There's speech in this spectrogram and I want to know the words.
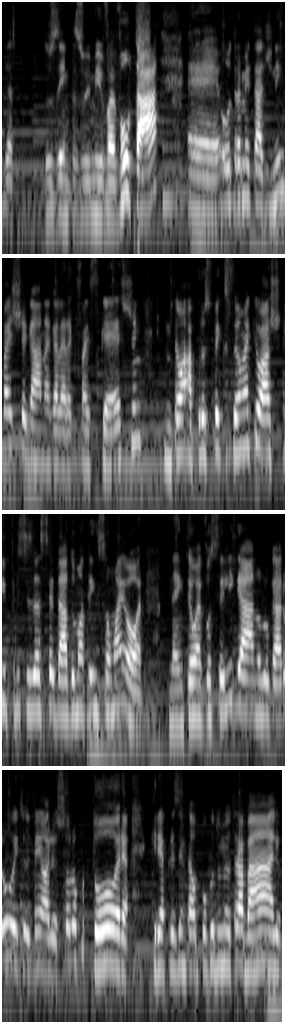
das 200 o e-mail vai voltar, é, outra metade nem vai chegar na galera que faz casting. Então a prospecção é que eu acho que precisa ser dada uma atenção maior. Né? Então é você ligar no lugar, oi, tudo bem? Olha, eu sou locutora, queria apresentar um pouco do meu trabalho.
